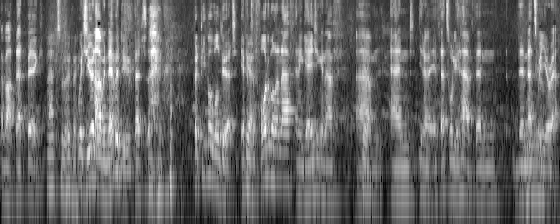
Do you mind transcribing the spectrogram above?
about that big. Absolutely. Which you and I would never do, but but people will do it if it's affordable enough and engaging enough, um, Yeah. and you know if that's all you have, then then that's where you're at.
